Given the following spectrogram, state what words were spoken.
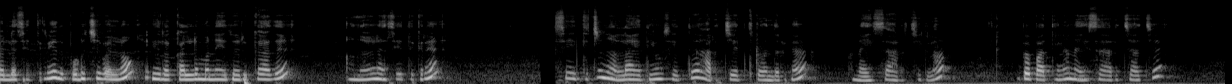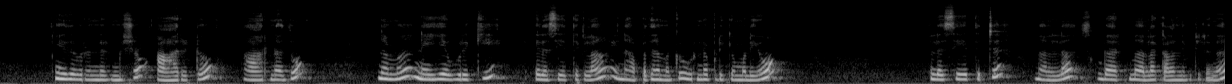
வெள்ளை சேர்த்துக்கிறேன். இது பிடிச்ச வெள்ளம். இதில் கல் மண் எதுவும் இருக்காது. அதனால் நான் சேர்த்துக்கிறேன். சேர்த்துட்டு நல்லா இதையும் சேர்த்து அரைச்சி எடுத்துகிட்டு வந்துடுங்க நைஸாக அரைச்சிக்கலாம். இப்போ பார்த்திங்கன்னா நைஸாக அரைச்சாச்சு. இது ஒரு ரெண்டு நிமிஷம் ஆறட்டும். ஆறுனதும் நம்ம நெய்யை உருக்கி இதில் சேர்த்துக்கலாம். ஏன்னா அப்போ தான் நமக்கு உருண்டை பிடிக்க முடியும். இதில் சேர்த்துட்டு நல்லா சூடாக இருக்கும்போது நல்லா கலந்து விட்டுடுங்க.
